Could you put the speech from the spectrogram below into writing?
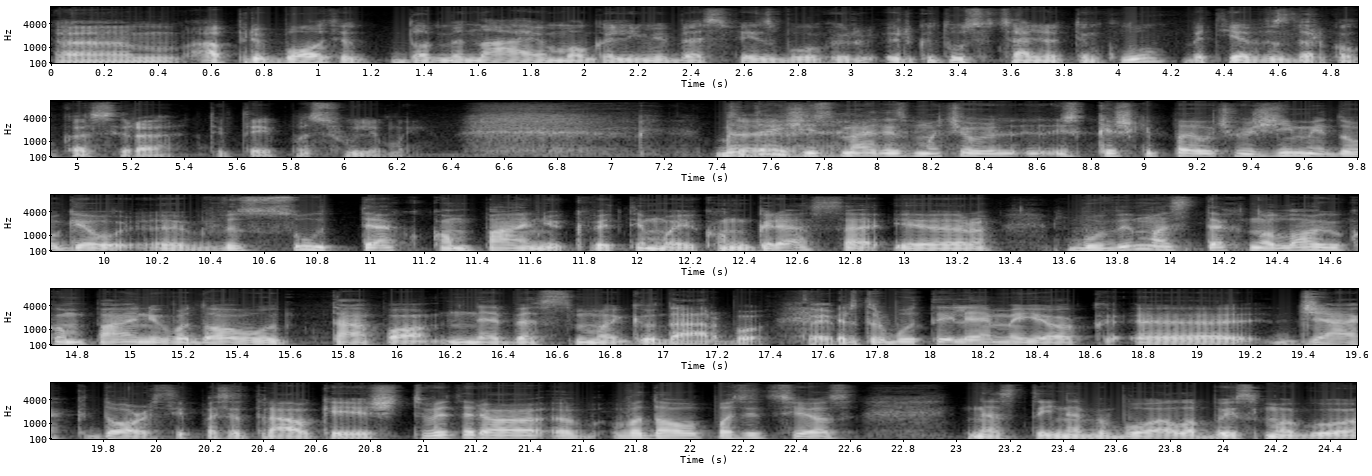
um, apriboti dominavimo galimybės Facebook ir, ir kitų socialinių tinklų, bet jie vis dar kol kas yra tik tai pasiūlymai. Bendrai šiais metais mačiau, kažkaip pajaučiau žymiai daugiau e, visų tech kompanijų kvietimą į kongresą ir buvimas technologijų kompanijų vadovų tapo nebesmagių darbų. Taip. Ir turbūt tai lėmė, jog e, Jack Dorsey pasitraukė iš Twitterio e, vadovo pozicijos, nes tai nebebuvo labai smagu.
